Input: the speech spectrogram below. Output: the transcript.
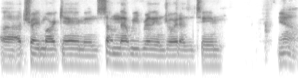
a trademark game and something that we really enjoyed as a team. Yeah,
